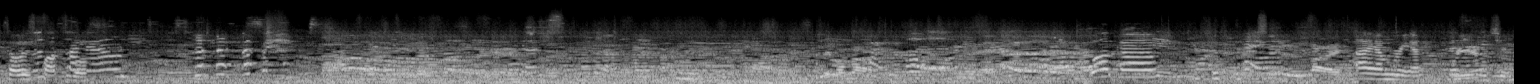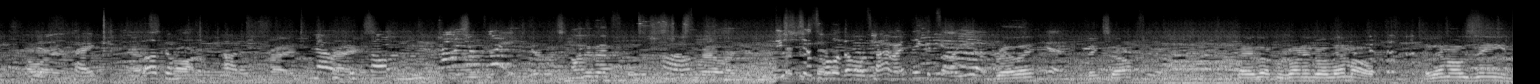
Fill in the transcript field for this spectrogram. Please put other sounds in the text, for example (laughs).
It's always possible. Welcome. (laughs) (laughs) Hi. Hi, I'm Ria. Nice Maria? to meet you. How are you? Hi. Welcome. Autumn. Autumn. Right. No, Right. it's all. How was your flight? It's uneventful, which is just oh. the way I like it. You should just hold it the whole time. I think it's all you. Really? Yeah. Think so? Hey, look, we're going into a limo. A limousine.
